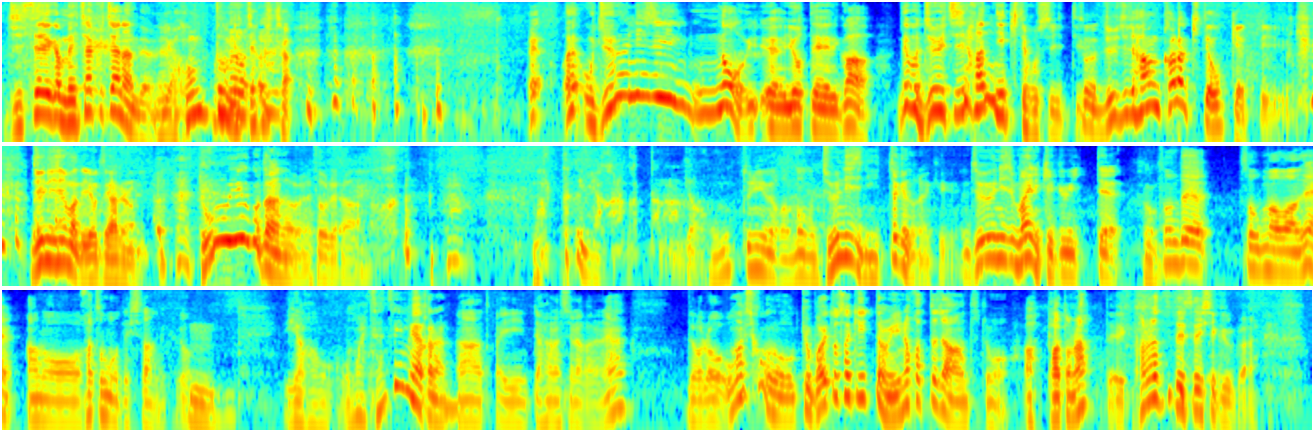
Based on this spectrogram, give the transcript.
時勢がめちゃくちゃなんだよね。いや、ほんとめちゃくちゃ。え、え、お12時の、えー予定が、でも11時半に来てほしいっていう。そう、11時半から来て OK っていう。12時まで予定あるのに。どういうことなんだろうね、それは。全く意味わからんかったな。いや、本当に、だから、まあもう12時に行ったけどね、結局12時前に結局行って、そんで、そのままね、あのー初詣したんだけど、うん。いや、お前全然意味わからんな、とか言って話しながらね。だから、お前しかも今日バイト先行ったのにいなかったじゃん、って言っても、あ、パートなって必ず訂正してくるから。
